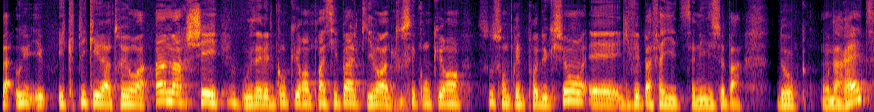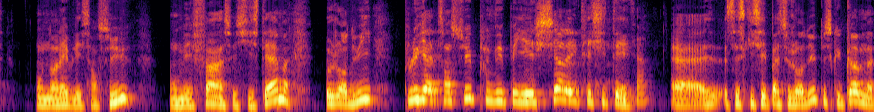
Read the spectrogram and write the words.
Bah, oui, expliquez un truc, un marché où vous avez le concurrent principal qui vend à tous ses concurrents sous son prix de production et qui fait pas faillite. Ça n'existe pas. Donc, on arrête, on enlève les sangsues, on met fin à ce système. Aujourd'hui, plus il y a de census, plus vous payez cher l'électricité. Euh, c'est ce qui s'est passé aujourd'hui, puisque comme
